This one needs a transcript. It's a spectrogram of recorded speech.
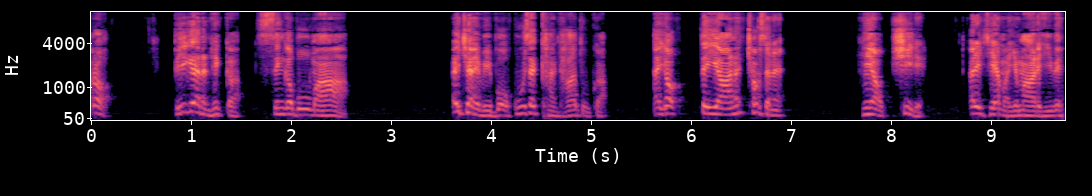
အဲ့တော့ပြီးခဲ့တဲ့နေ့ကစင်ကာပူမှာ HIV ပေါ့ကူးစက်ခံထားသူကအယောက်160နဲ့နှစ်ယောက်ရှိတယ်အဲ့ဒီထဲမှာယမာတွေကြီးပဲ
